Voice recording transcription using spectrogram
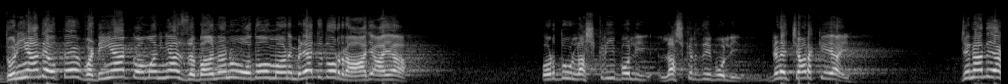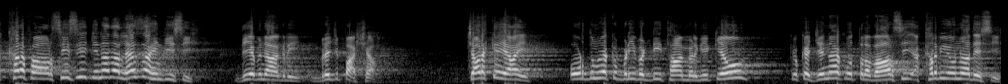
ਦੁਨੀਆ ਦੇ ਉੱਤੇ ਵੱਡੀਆਂ ਕੌਮਾਂ ਦੀਆਂ ਜ਼ਬਾਨਾਂ ਨੂੰ ਉਦੋਂ ਮਾਣ ਮਿਲਿਆ ਜਦੋਂ ਰਾਜ ਆਇਆ। ਉਰਦੂ ਲਸ਼ਕਰੀ ਬੋਲੀ, ਲਸ਼ਕਰ ਦੀ ਬੋਲੀ, ਜਿਹੜੇ ਚੜ ਕੇ ਆਏ। ਜਿਨ੍ਹਾਂ ਦੇ ਅੱਖਰ ਫਾਰਸੀ ਸੀ, ਜਿਨ੍ਹਾਂ ਦਾ ਲਹਿਜ਼ਾ ਹਿੰਦੀ ਸੀ, ਦੇਵਨਾਗਰੀ, ਬ੍ਰਿਜ ਭਾਸ਼ਾ। ਚੜ ਕੇ ਆਏ। ਉਰਦੂ ਨੂੰ ਇੱਕ ਬੜੀ ਵੱਡੀ ਥਾਂ ਮਿਲ ਗਈ। ਕਿਉਂ? ਕਿਉਂਕਿ ਜਿਨ੍ਹਾਂ ਕੋਲ ਤਲਵਾਰ ਸੀ, ਅੱਖਰ ਵੀ ਉਹਨਾਂ ਦੇ ਸੀ,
